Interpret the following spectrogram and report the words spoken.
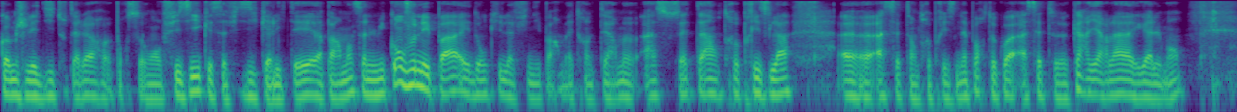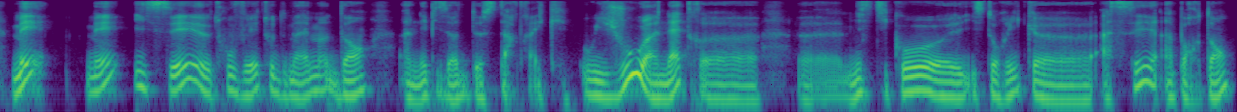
comme je l'ai dit tout à l'heure, pour son physique et sa physicalité. Apparemment, ça ne lui convenait pas et donc il a fini par mettre un terme à cette entreprise-là, euh, à cette entreprise, n'importe quoi, à cette carrière-là également. Mais, mais il s'est trouvé tout de même dans un épisode de Star Trek où il joue un être euh, euh, mystico-historique euh, assez important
